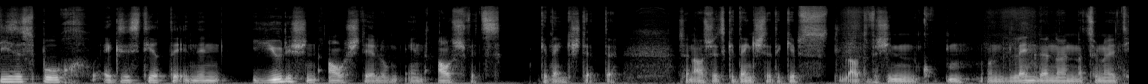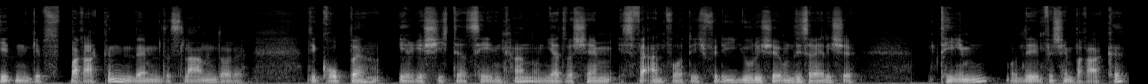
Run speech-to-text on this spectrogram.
Dieses Buch existierte in den jüdischen Ausstellung in Auschwitz-Gedenkstätte. So in Auschwitz-Gedenkstätte gibt es lauter verschiedenen Gruppen und Ländern und Nationalitäten gibt es Baracken, in denen das Land oder die Gruppe ihre Geschichte erzählen kann. Und Yad Vashem ist verantwortlich für die jüdische und israelische Themen und die verschiedenen Baracke.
